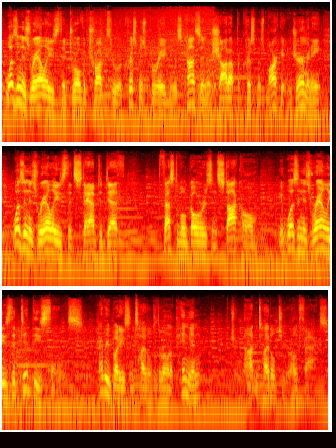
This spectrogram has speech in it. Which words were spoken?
It wasn't Israelis that drove a truck through a Christmas parade in Wisconsin or shot up a Christmas market in Germany. It wasn't Israelis that stabbed to death festival goers in Stockholm. It wasn't Israelis that did these things. Everybody's entitled to their own opinion, but you're not entitled to your own facts.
